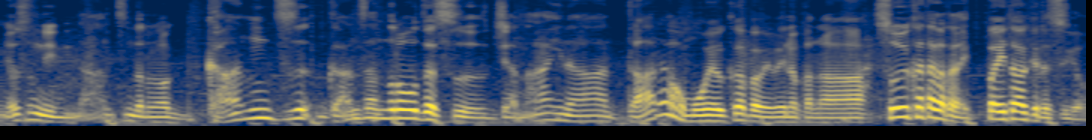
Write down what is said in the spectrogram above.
要するに何て言うんだろうなガンズガンズローゼスじゃないな誰を思い浮かべばいいのかなそういう方々がいっぱいいたわけですよ。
